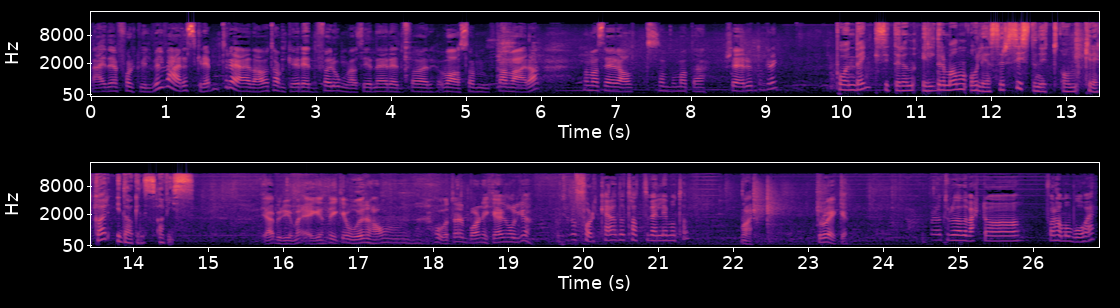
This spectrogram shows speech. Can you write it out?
Nei, det, folk vil vel være skremt, tror jeg, da, og tanke redd for unga sine, redd for hva som kan være. Når man ser alt som på en måte skjer rundt omkring. På en benk sitter en eldre mann og leser siste nytt om Krekar i dagens avis. Jeg bryr meg egentlig ikke hvor han holder til, barn ikke er i Norge. Tror du folk her hadde tatt vel imot ham? Nei, tror jeg ikke. Hvordan tror du det hadde vært å, for ham å bo her?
